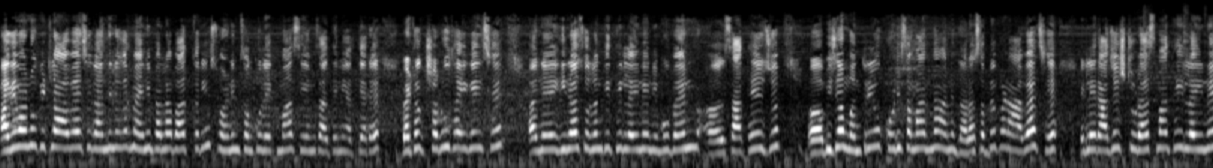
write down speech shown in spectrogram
આગેવાનો કેટલા આવ્યા છે ગાંધીનગરમાં એની પહેલાં વાત કરી સ્વર્ણિમ સંકુલ એકમાં સીએમ સાથેની અત્યારે બેઠક શરૂ થઈ ગઈ છે અને હીરા સોલંકીથી લઈને નીમુબેન સાથે જ બીજા મંત્રીઓ કોળી સમાજના અને ધારાસભ્ય પણ આવ્યા છે. એટલે રાજેશ ચુડાસમાથી લઈને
